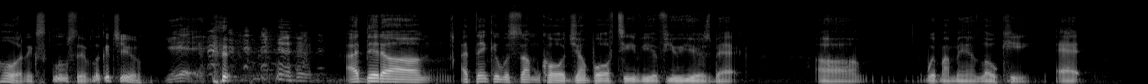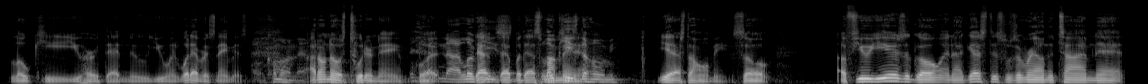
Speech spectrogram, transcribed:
oh an exclusive. Look at you. Yeah. I did um I think it was something called Jump Off TV a few years back. Um with my man Low Key at Low Key, you heard that new you and whatever his name is. Oh, Come on now. I don't know his Twitter name, but nah, low that, key's, that- but that's low my key's man. the homie. Yeah, that's the homie. So a few years ago, and I guess this was around the time that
